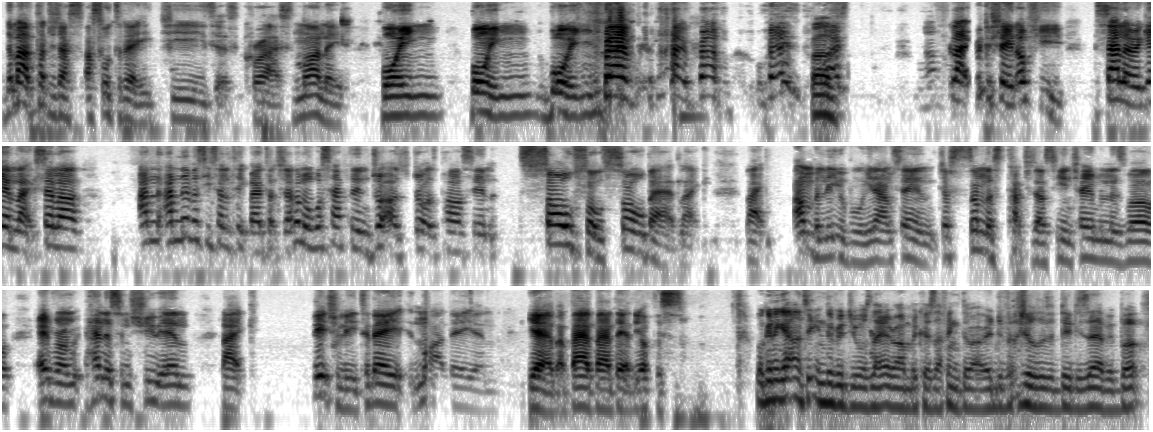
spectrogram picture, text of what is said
The amount of touches I, I saw today, Jesus Christ, Mane, boing, boing, boing, like, bro, where's, where's like ricocheting off you? Salah again, like Salah. I, I never see Salah take bad touches. I don't know what's happening. Jota's, Jota's passing so so so bad. Like like unbelievable. You know what I'm saying? Just some of the touches I've seen Chamberlain as well. Everyone Henderson shooting. Like literally today, not a day, and yeah, a bad bad day at the office. we're going to get onto individuals later on because I think there are individuals that do deserve it. But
